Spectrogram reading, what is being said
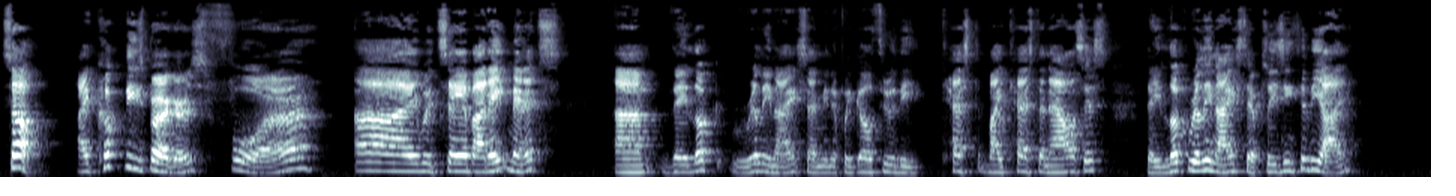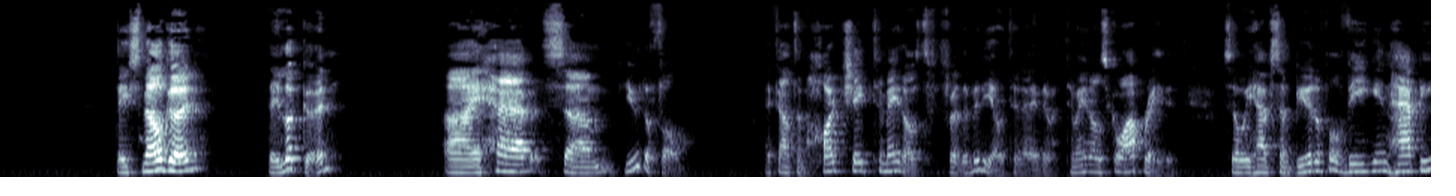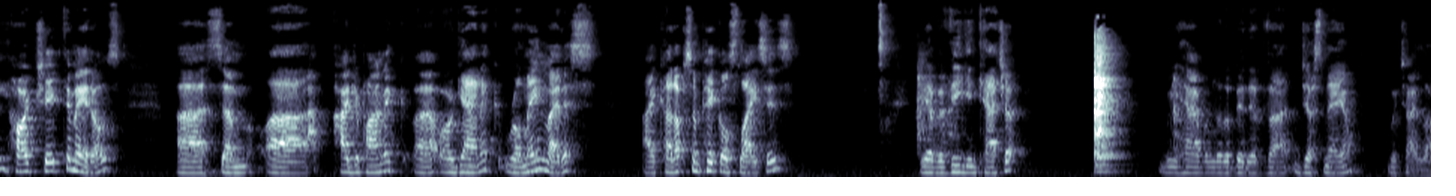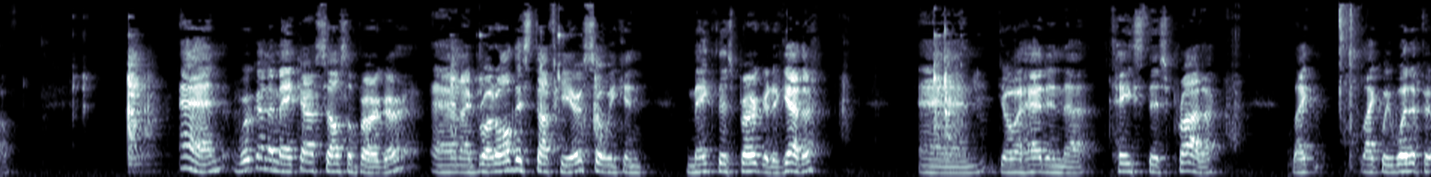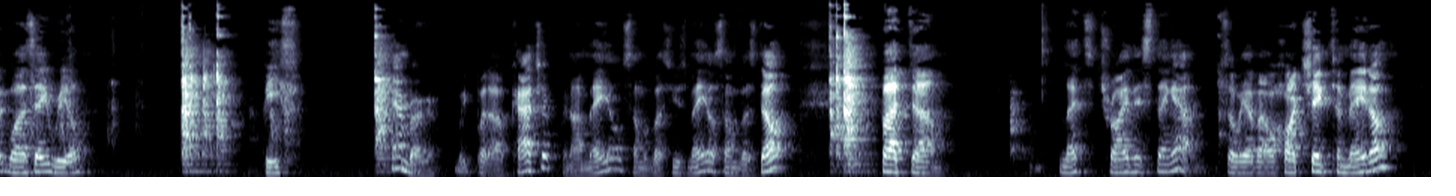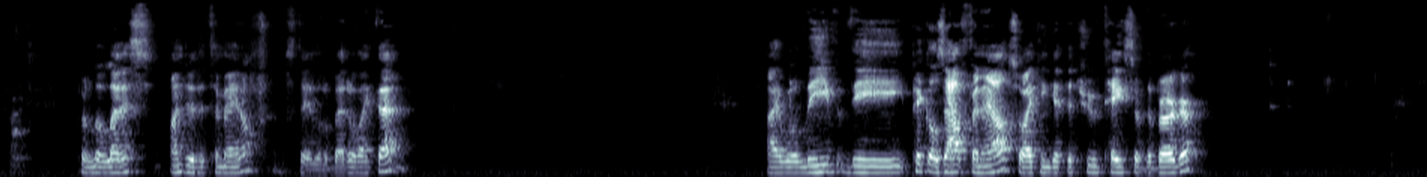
So I cooked these burgers for, I would say about eight minutes. Um, they look really nice. I mean, if we go through the test by test analysis, they look really nice. They're pleasing to the eye. They smell good. They look good. I have some beautiful, I found some heart-shaped tomatoes for the video today. The tomatoes cooperated. So we have some beautiful, vegan, happy, heart-shaped tomatoes. Uh, some uh, hydroponic, uh, organic romaine lettuce. I cut up some pickle slices. We have a vegan ketchup. We have a little bit of uh, just mayo, which I love. And we're going to make ourselves a burger. And I brought all this stuff here so we can make this burger together and go ahead and uh, taste this product like, like we would if it was a real beef hamburger. We put our ketchup and our mayo. Some of us use mayo, some of us don't. But um, let's try this thing out. So we have our heart-shaped tomato. Put a little lettuce under the tomato. Stay a little better like that. I will leave the pickles out for now so I can get the true taste of the burger.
